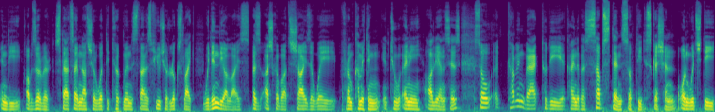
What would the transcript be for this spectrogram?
in the observer stats, I'm not sure what the Turkmenistan's future looks like within the allies, as Ashgabat shies away from committing to any alliances. So uh, coming back to the kind of a substance of the discussion on which the,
